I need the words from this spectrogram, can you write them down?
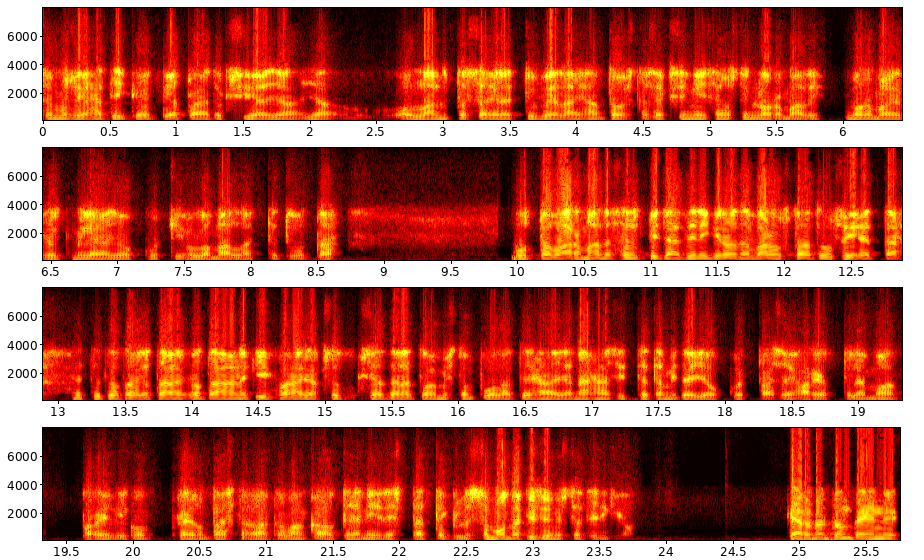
semmoisia hätiköityjä päätöksiä ja, ja ollaan nyt tässä eletty vielä ihan toistaiseksi niin sanotusti normaali, normaali rytmillä ja joukkuekin on lomalla, että tuota, mutta varmaan tässä nyt pitää tietenkin ruveta varustautua siihen, että, että tota jotain, jotain ainakin vähän jaksotuksia täällä toimiston puolella tehdään ja nähdään sitten, että miten joukkue pääsee harjoittelemaan pari viikon reilun päästä alkavan kauteen ja niin edespäin. Että kyllä se monta kysymystä tietenkin on. Kärpät on tehnyt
